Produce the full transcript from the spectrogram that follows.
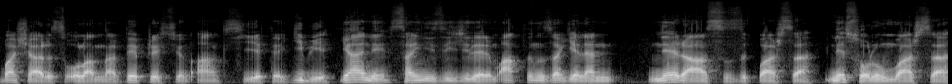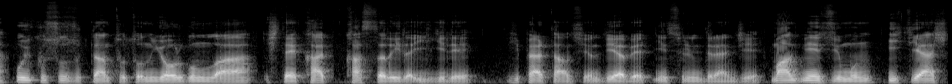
baş ağrısı olanlar, depresyon, anksiyete gibi. Yani sayın izleyicilerim aklınıza gelen ne rahatsızlık varsa, ne sorun varsa uykusuzluktan tutun, yorgunluğa, işte kalp kaslarıyla ilgili hipertansiyon, diyabet, insülin direnci, magnezyumun ihtiyaç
